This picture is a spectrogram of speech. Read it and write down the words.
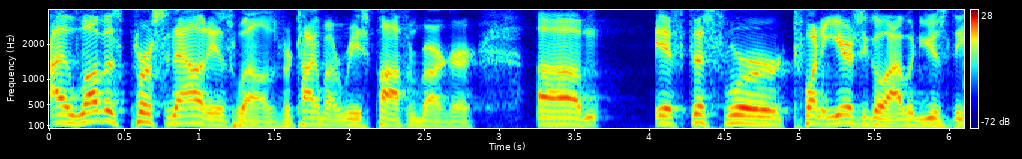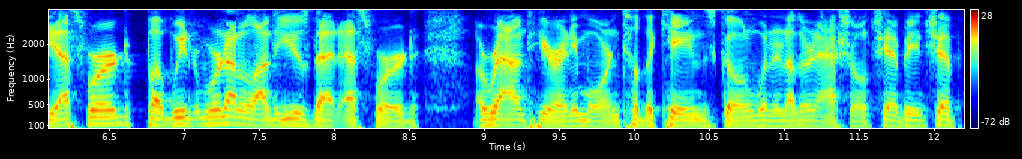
I love his personality as well as we're talking about Reese Poffenbarger. Um, if this were 20 years ago, I would use the S word, but we, are not allowed to use that S word around here anymore until the Canes go and win another national championship.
